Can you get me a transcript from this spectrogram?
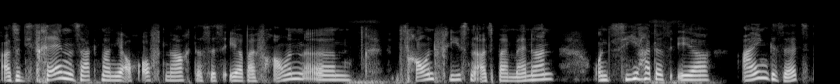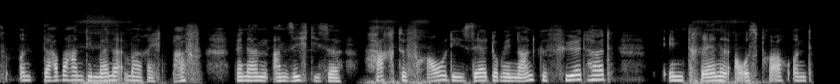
Also die Tränen sagt man ja auch oft nach, dass es eher bei Frauen, ähm, Frauen fließen als bei Männern. Und sie hat das eher eingesetzt und da waren die Männer immer recht baff, wenn dann an sich diese harte Frau, die sehr dominant geführt hat, in Tränen ausbrach und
